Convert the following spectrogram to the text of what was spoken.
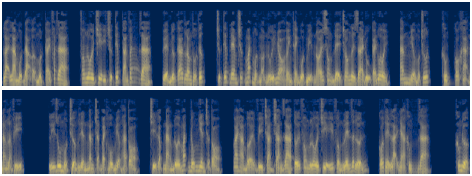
Lại là một đạo ở một cái phát ra, phong lôi chi ý trực tiếp tán phát ra, huyền nhược các long thổ tức, trực tiếp đem trước mắt một ngọn núi nhỏ hoành thành bột mịn nói xong để cho ngươi giải đủ cái đuôi, ăn nhiều một chút, không có khả năng lãng phí lý du một trưởng liền ngăn chặn bạch hồ miệng há to, chỉ gặp nàng đôi mắt đống nhiên trợ to vai hàm bởi vì tràn tràn ra tới phong lôi chi ý phồng lên rất lớn, có thể lại nhà không ra. Không được,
